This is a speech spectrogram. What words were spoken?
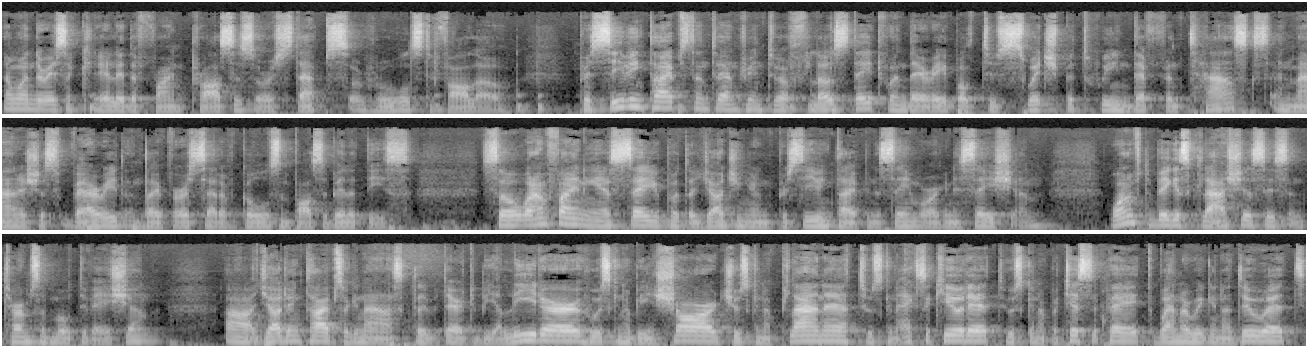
and when there is a clearly defined process or steps or rules to follow. Perceiving types tend to enter into a flow state when they are able to switch between different tasks and manage a varied and diverse set of goals and possibilities. So, what I'm finding is say you put a judging and perceiving type in the same organization. One of the biggest clashes is in terms of motivation. Uh, judging types are going to ask there to be a leader, who's going to be in charge, who's going to plan it, who's going to execute it, who's going to participate, when are we going to do it.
